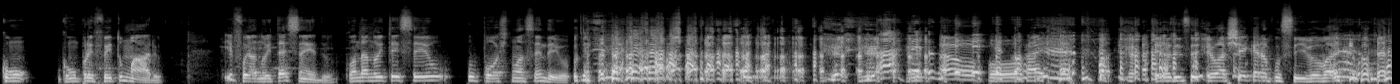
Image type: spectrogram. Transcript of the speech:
com, com o prefeito Mário. E foi anoitecendo. Quando anoiteceu, o poste não acendeu. Ai, porra. Eu, disse, eu achei que era possível, mas não era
